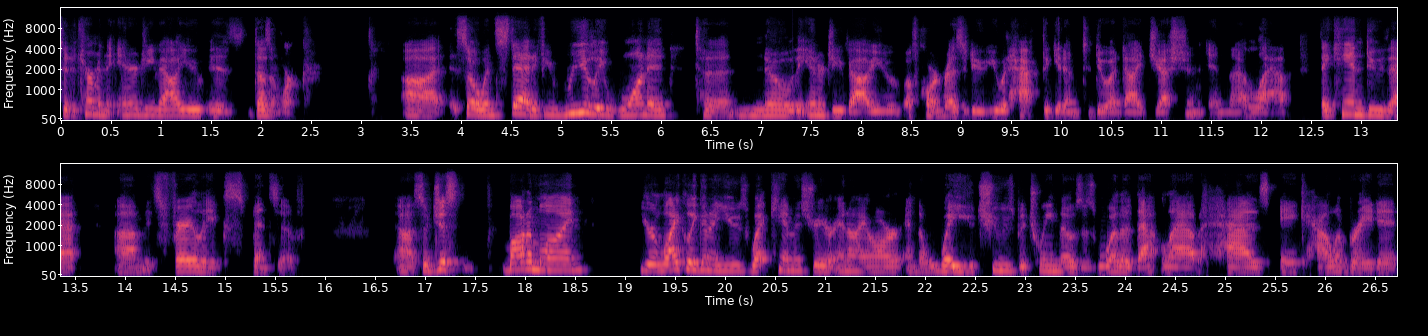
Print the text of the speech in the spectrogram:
to determine the energy value is doesn't work. Uh, so instead, if you really wanted to know the energy value of corn residue, you would have to get them to do a digestion in the lab. They can do that. Um, it's fairly expensive. Uh, so just bottom line, you're likely going to use wet chemistry or NIR, and the way you choose between those is whether that lab has a calibrated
